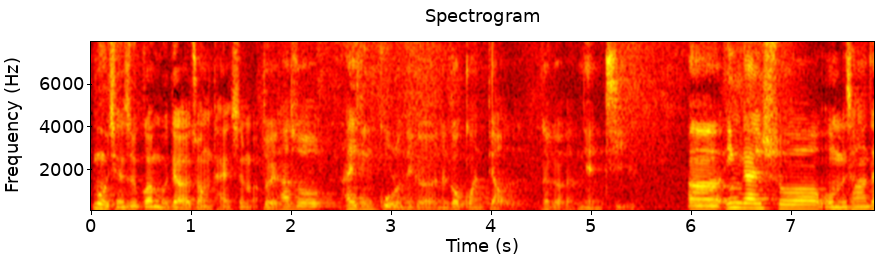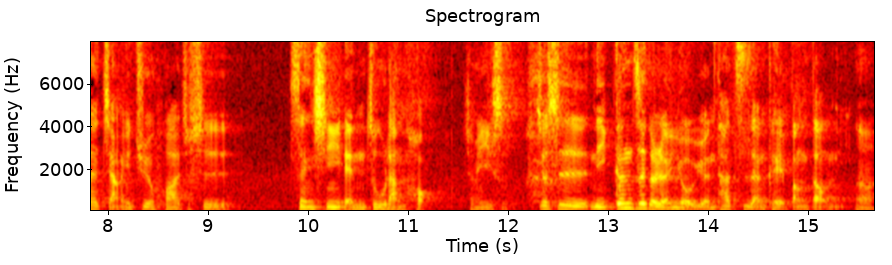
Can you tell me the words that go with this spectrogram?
目前是关不掉的状态是吗？对，她说她已经过了那个能够关掉的那个年纪。呃，应该说我们常常在讲一句话，就是“身心人猪狼吼什么意思？”，就是你跟这个人有缘，他自然可以帮到你。嗯，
